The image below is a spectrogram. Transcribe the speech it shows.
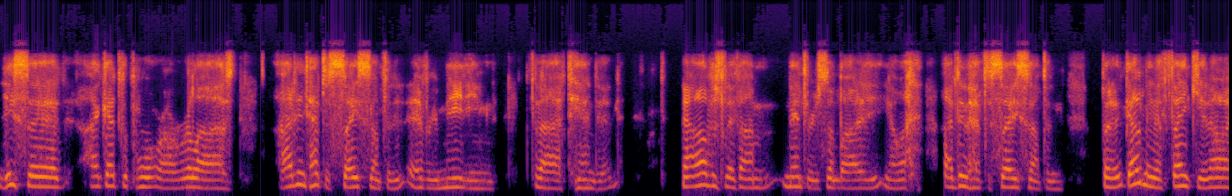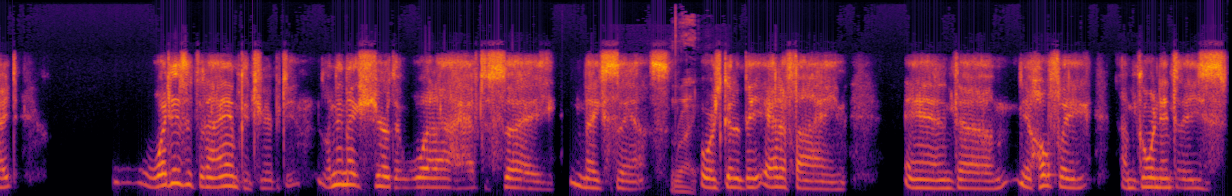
And he said, I got to the point where I realized I didn't have to say something at every meeting that I attended. Now, obviously, if I'm mentoring somebody, you know, I, I do have to say something, but it got me to thinking, all right, what is it that I am contributing? Let me make sure that what I have to say makes sense, right? Or is going to be edifying and um, you know, hopefully, I'm going into these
